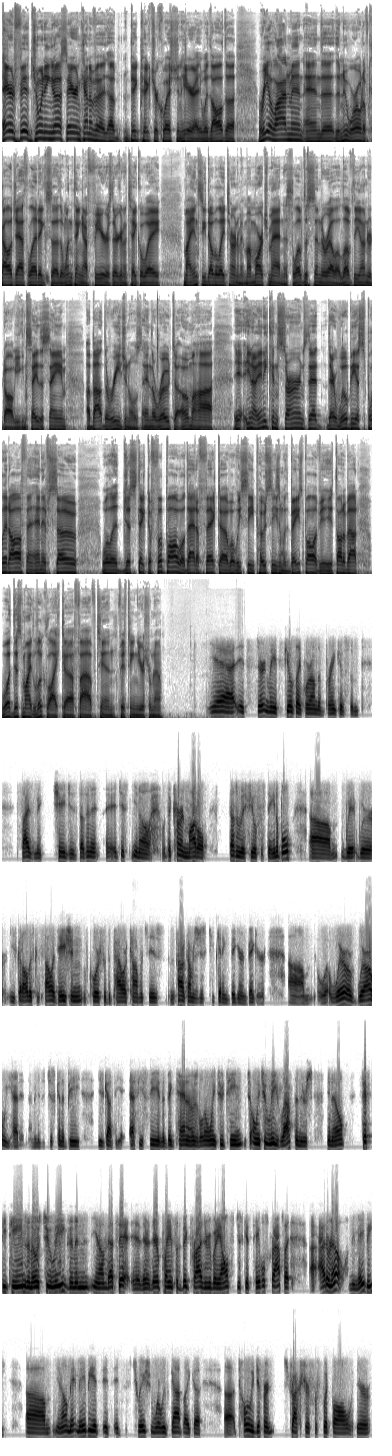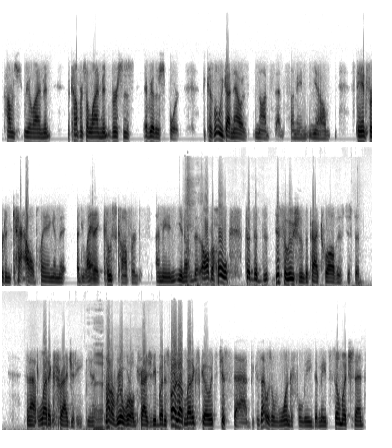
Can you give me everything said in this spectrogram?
Aaron Fitt joining us. Aaron, kind of a, a, big picture question here uh, with all the realignment and the, the new world of college athletics. Uh, the one thing I fear is they're going to take away my NCAA tournament, my March Madness. Love the Cinderella, love the underdog. You can say the same about the regionals and the road to Omaha. You know, any concerns that there will be a split off? And if so, will it just stick to football? Will that affect uh, what we see postseason with baseball? Have you, thought about what this might look like uh, 5, 10, 15 years from now? Yeah, it's certainly, it feels like we're on the brink of some seismic changes, doesn't it? It just, you know, the current model doesn't really feel sustainable. Um, where, where you've got all this consolidation, of course, with the power conferences, and the power conferences just keep getting bigger and bigger. Um, where where are we headed? I mean, is it just going to be you've got the SEC and the Big Ten, and those are the only two team, only two leagues left, and there's you know 50 teams in those two leagues, and then you know that's it. They're they're playing for the big prize. Everybody else just gets table scraps. I I, I don't know. I mean, maybe um, you know may, maybe it, it, it's a situation where we've got like a, a totally different structure for football with their conference realignment, the conference alignment versus every other sport. Because what we got now is nonsense. I mean, you know, Stanford and Cal playing in the Atlantic Coast Conference. I mean, you know, the, all the whole the, the, the dissolution of the Pac-12 is just a it's an athletic tragedy. You know, yeah. it's not a real world tragedy, but as far as athletics go, it's just sad because that was a wonderful league that made so much sense.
